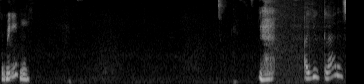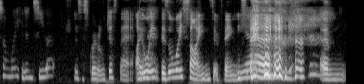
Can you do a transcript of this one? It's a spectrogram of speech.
for me. Mm. Are you glad in some way he didn't see that? There's a squirrel just there. I always there's always signs of things. Yeah. um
